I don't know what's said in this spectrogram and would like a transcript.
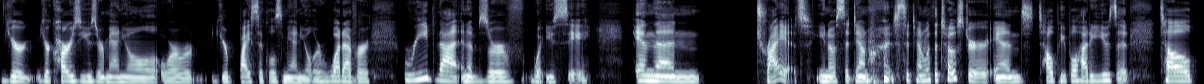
your your car's user manual or your bicycle's manual or whatever read that and observe what you see and then try it you know sit down sit down with a toaster and tell people how to use it. Tell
